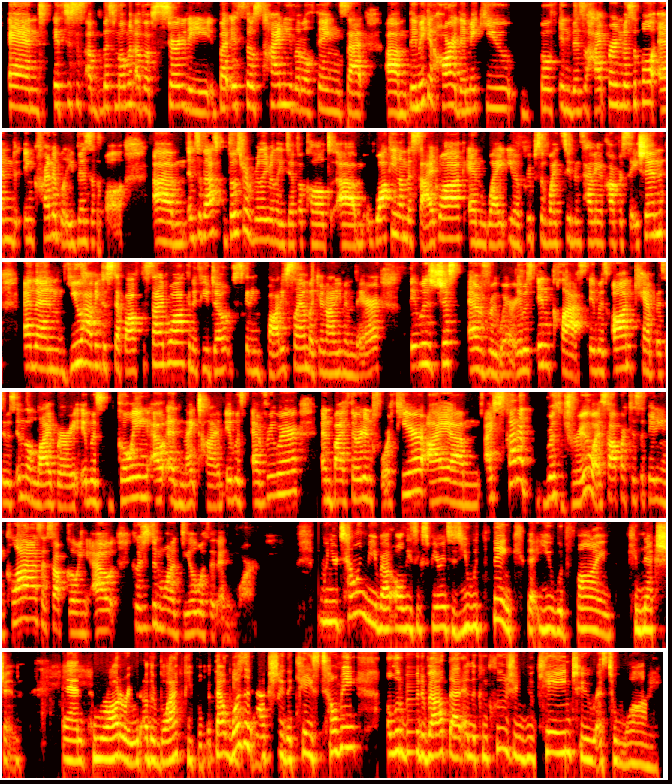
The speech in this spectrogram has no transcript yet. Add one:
and it's just this, uh, this, moment of absurdity but it's those tiny little things that um, they make it hard. They make you both invisible hyper invisible and incredibly visible. Um, and so that's those were really really difficult um, walking on the sidewalk and white you know groups of white students having a conversation and then you having to step off the sidewalk. And if you don't just getting body slammed like you're not even there it was just everywhere. It was in class, it was on campus, it was in the library, it was going out at nighttime, it was everywhere. And by third and fourth year, I um I just kind of withdrew. I stopped participating in class, I stopped going out because I just didn't want to deal with it anymore. When you're telling me about all these experiences, you would think that you would find connection and camaraderie with other black people but that wasn't actually the case. Tell me a little bit about that and the conclusion you came to as to why.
